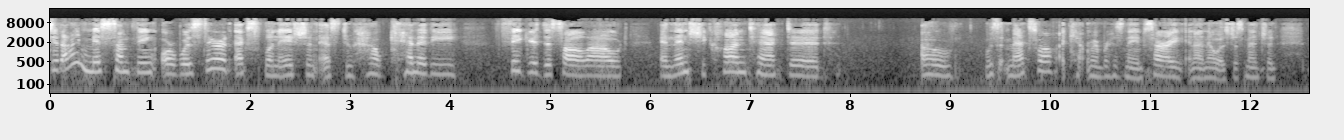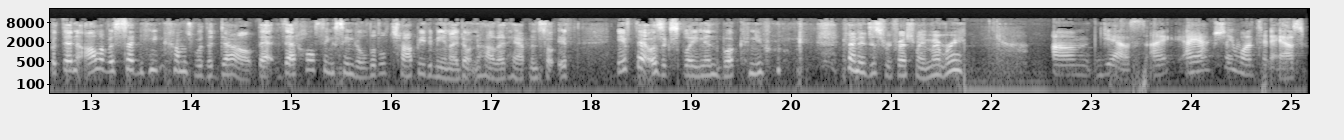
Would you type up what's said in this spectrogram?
did I miss something, or was there an explanation as to how Kennedy figured this all out, and then she contacted, oh, was it Maxwell? I can't remember his name. Sorry, and I know it was just mentioned. But then all of a sudden he comes with Adele. That that whole thing seemed a little choppy to me, and I don't know how that happened. So if if that was explained in the book, can you kind of just refresh my memory? Um, yes, I, I actually wanted to ask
